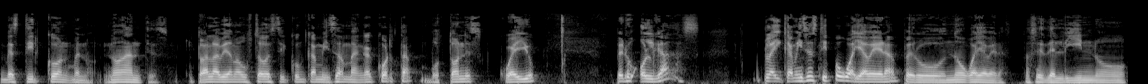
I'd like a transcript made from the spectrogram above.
vestir con, bueno, no antes. Toda la vida me ha gustado vestir con camisa manga corta, botones, cuello, pero holgadas. Play, camisas tipo guayabera, pero no guayaberas. No sé, de lino,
